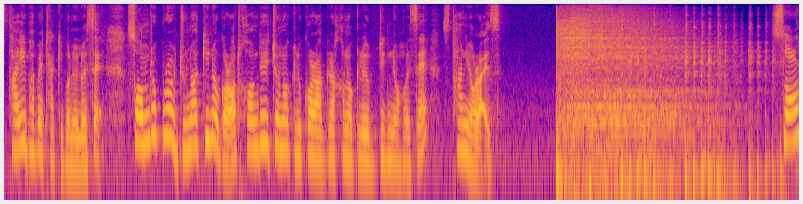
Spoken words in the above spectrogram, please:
স্থায়ীভাৱে থাকিবলৈ লৈছে। চন্দ্ৰপুৰৰ জোনাকী নগৰত সন্দেহজনক লোকৰ আগ্ৰাসনক লৈ উদ্বিগ্ন হৈছে স্থানীয় ৰাইজ। চৰ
